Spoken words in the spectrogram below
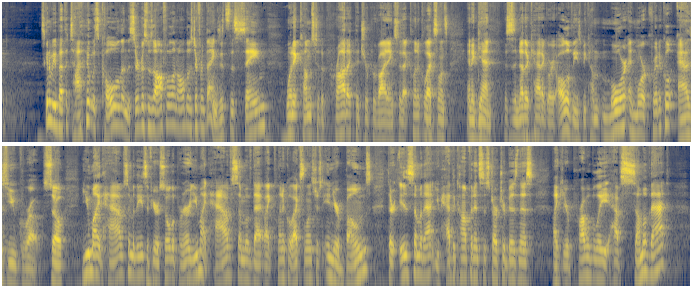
It's going to be about the time it was cold and the service was awful and all those different things. It's the same when it comes to the product that you're providing. So that clinical excellence And again, this is another category. All of these become more and more critical as you grow. So you might have some of these if you're a solopreneur. You might have some of that like clinical excellence just in your bones. There is some of that. You had the confidence to start your business. Like you're probably have some of that,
